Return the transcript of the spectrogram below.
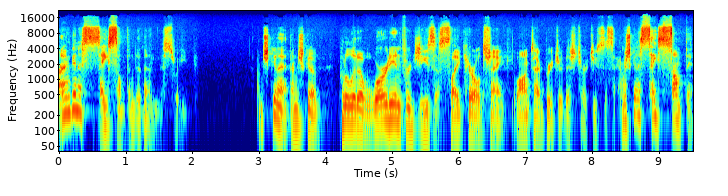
I'm going to say something to them this week. I'm just going to, I'm just going to put a little word in for Jesus, like Harold Shank, longtime preacher at this church, used to say. I'm just going to say something.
